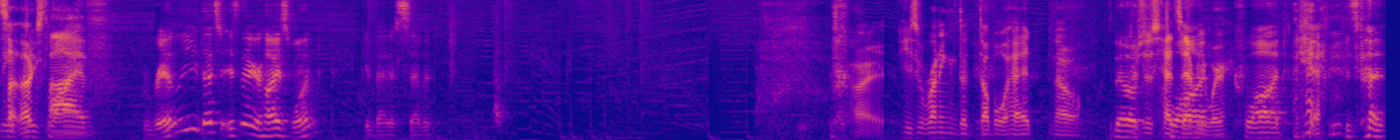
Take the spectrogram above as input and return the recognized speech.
that's- an that looks 8.5. Really? That's isn't that your highest one? Give that a seven. All right, he's running the double head. No, No, There's just heads quad, everywhere. Quad. Yeah. He's got.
